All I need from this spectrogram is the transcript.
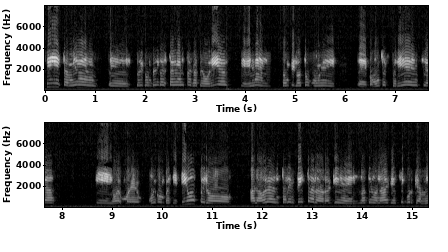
sí, también eh, estoy contenta de estar en esta categoría, si bien son pilotos muy eh, con mucha experiencia y muy competitivos, pero a la hora de estar en pista la verdad que no tengo nada que decir porque a mí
